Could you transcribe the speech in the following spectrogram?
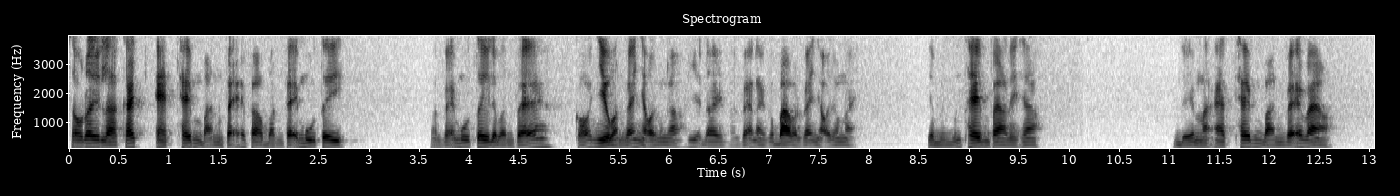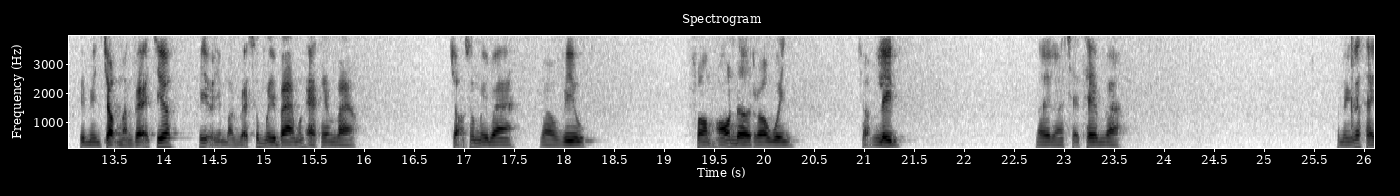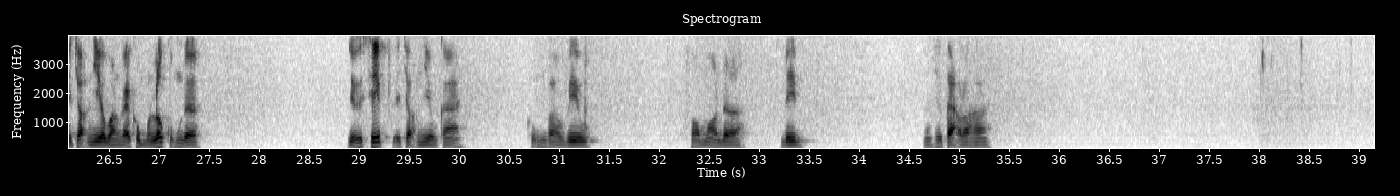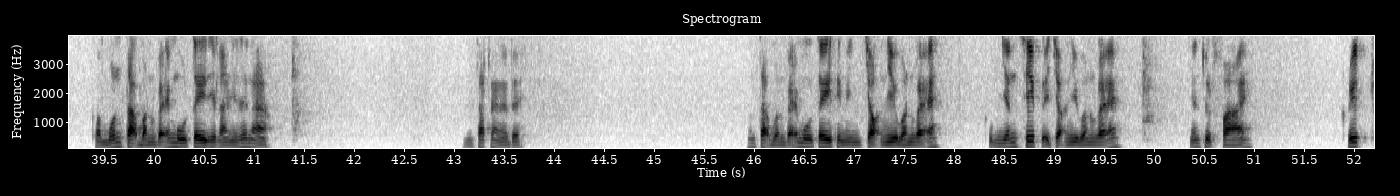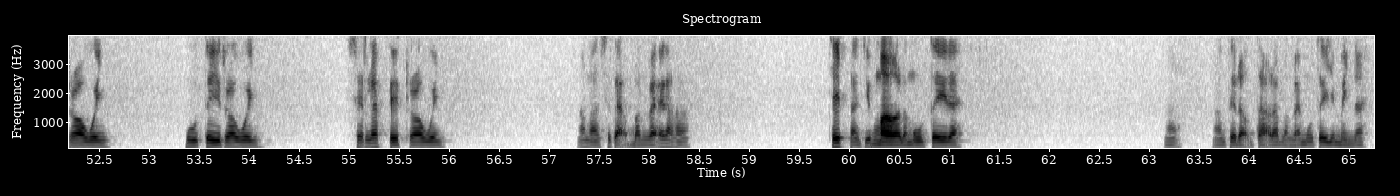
Sau đây là cách add thêm bản vẽ vào bản vẽ multi. Bản vẽ multi là bản vẽ có nhiều bản vẽ nhỏ trong đó. Ví dụ đây, bản vẽ này có 3 bản vẽ nhỏ trong này. Giờ mình muốn thêm vào thì sao? Để mà add thêm bản vẽ vào thì mình chọn bản vẽ trước. Ví dụ như bản vẽ số 13 muốn add thêm vào. Chọn số 13 vào view from order drawing. Chọn link. Đây nó sẽ thêm vào. Mình có thể chọn nhiều bản vẽ cùng một lúc cũng được giữ shift để chọn nhiều cái. Cũng vào view. Form order lim nó sẽ tạo ra thôi còn muốn tạo bản vẽ multi thì làm như thế nào? Mình tắt ra này đây. Muốn tạo bản vẽ multi thì mình chọn nhiều bản vẽ. Cũng nhấn shift để chọn nhiều bản vẽ. Nhấn chuột phải. Grid drawing. Multi drawing. Selected drawing. Nó, nó sẽ tạo bản vẽ ra thôi tip là chữ M là multi đây. Nó, nó tự động tạo ra bản vẽ multi cho mình đây.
